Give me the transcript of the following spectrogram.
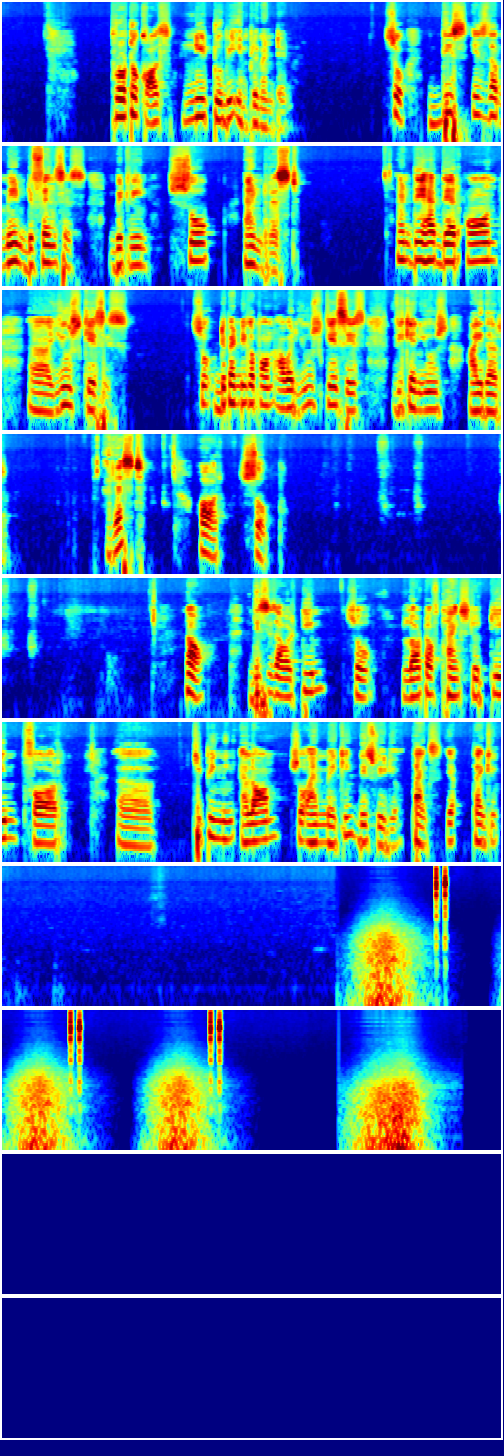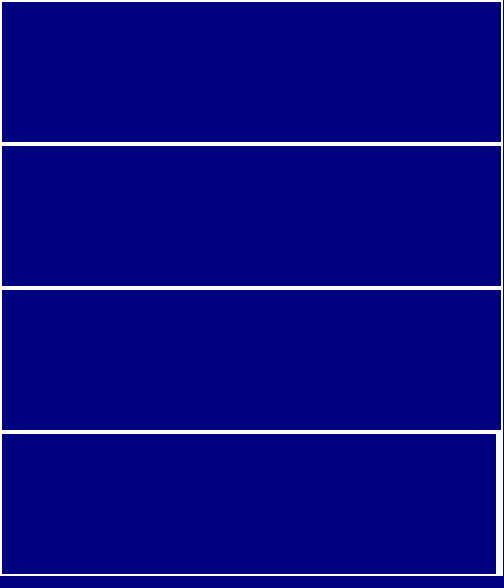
protocols need to be implemented. So this is the main differences between SOAP and REST. And they have their own uh, use cases. so depending upon our use cases we can use either rest or soap. Now this is our team. So lot of thanks to team for uh, keeping me alarm. so i'm making this video. Thanks. Yeah thank you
